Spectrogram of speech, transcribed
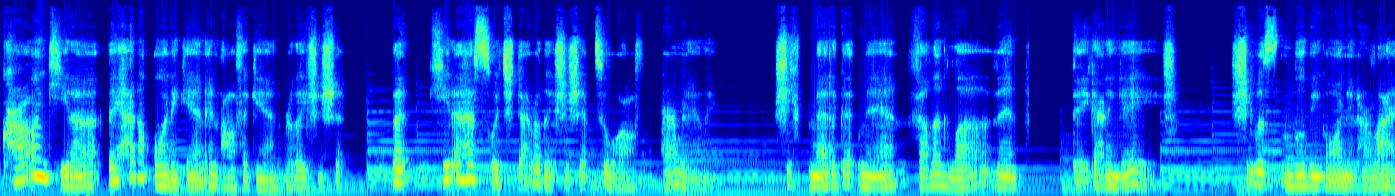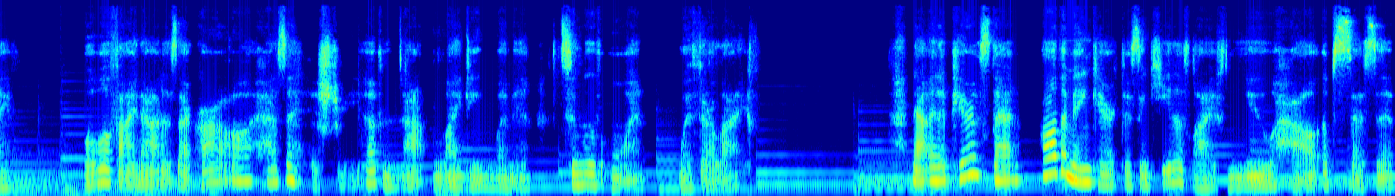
Carl and Kita, they had an on again and off again relationship, but Kita has switched that relationship to off permanently she met a good man, fell in love, and they got engaged. She was moving on in her life. What we'll find out is that Carl has a history of not liking women to move on with their life. Now, it appears that all the main characters in Kita's life knew how obsessive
